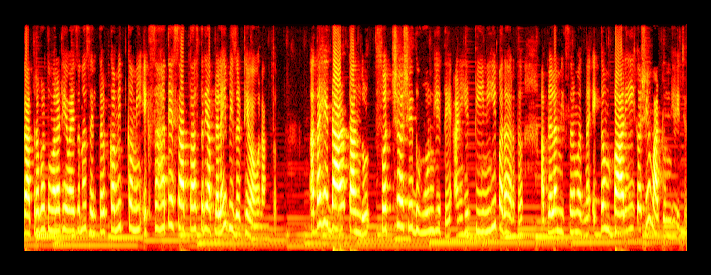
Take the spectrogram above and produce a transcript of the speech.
रात्रभर तुम्हाला ठेवायचं नसेल तर कमीत कमी एक सहा ते सात तास तरी आपल्याला हे भिजत ठेवावं लागतं. आता हे डाळ तांदूळ स्वच्छ असे धुवून घेते आणि हे तिन्ही पदार्थ आपल्याला मिक्सरमधनं एकदम बारीक असे वाटून घ्यायचे.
